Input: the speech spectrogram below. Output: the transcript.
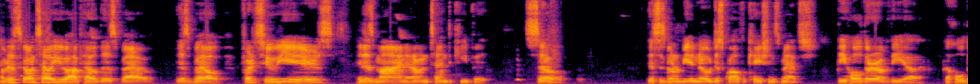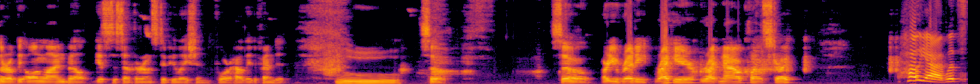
I'm just gonna tell you, I've held this belt, this belt for two years. It is mine, and I intend to keep it. So this is going to be a no disqualifications match. The holder of the uh, the holder of the online belt gets to set their own stipulation for how they defend it. Ooh. So, so are you ready? Right here, right now, Clout Strife. Hell yeah, let's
